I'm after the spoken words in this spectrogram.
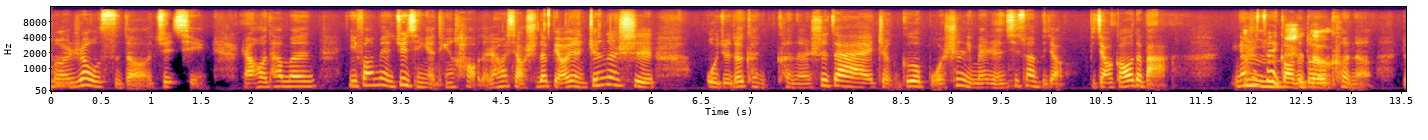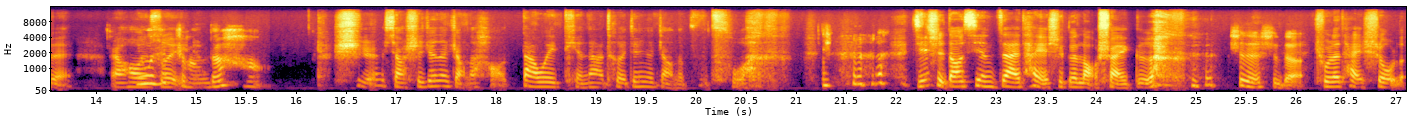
和 Rose 的剧情，然后他们一方面剧情也挺好的，然后小石的表演真的是，我觉得可可能是在整个博士里面人气算比较比较高的吧，应该是最高的都有可能。对，然后所以长得好，是小石真的长得好，大卫田纳特真的长得不错，即使到现在他也是个老帅哥。是的，是的，除了太瘦了。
